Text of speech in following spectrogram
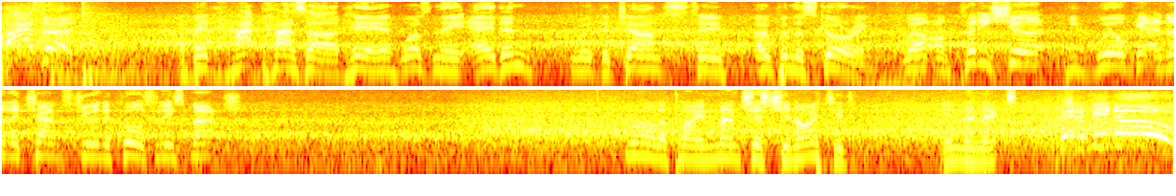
Hazard! A bit haphazard here, wasn't he, Eden, with the chance to open the scoring. Well, I'm pretty sure he will get another chance during the course of this match. Well, they're playing Manchester United in the next... Firmino!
